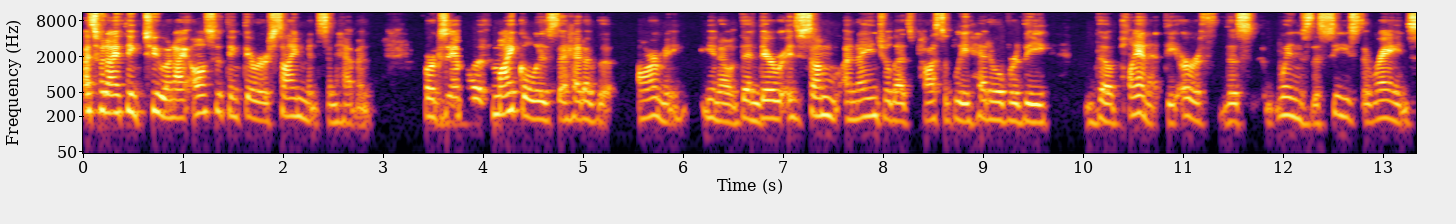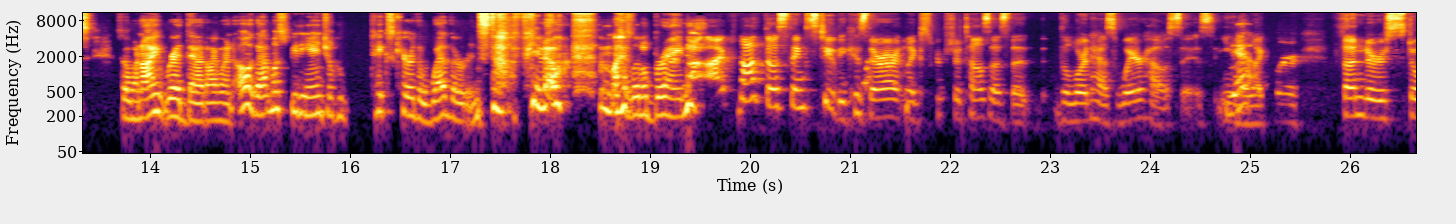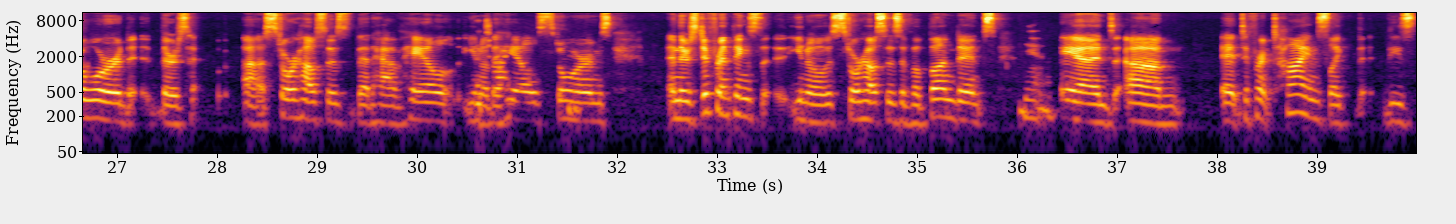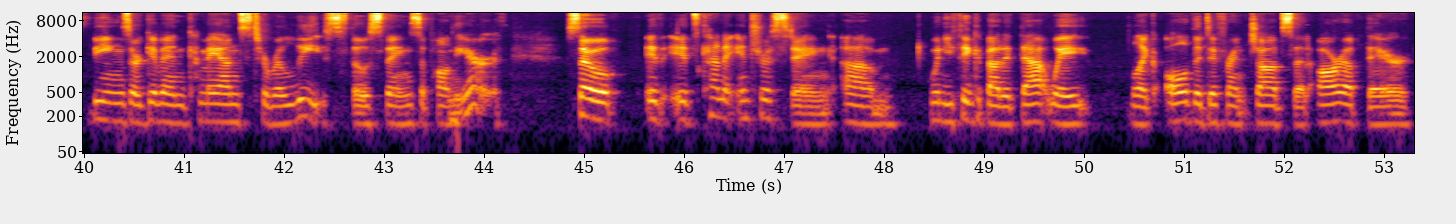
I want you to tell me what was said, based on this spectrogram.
That's what I think too. And I also think there are assignments in heaven. For example, if Michael is the head of the army, you know, then there is some an angel that's possibly head over the the planet, the earth, the winds, the seas, the rains. So when I read that, I went, "Oh, that must be the angel who takes care of the weather and stuff." You know, my little brain. I've thought those things too because there are like scripture tells us that the Lord has warehouses, you Yeah. know, like where thunder's stored. There's uh, storehouses that have hail, you know, That's the right. hail storms, and there's different things, you know, storehouses of abundance, Yeah. and um, at different times, like th- these beings are given commands to release those things upon the earth. So it, it's kind of interesting um, when you think about it that way, like all the different jobs that are up there,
